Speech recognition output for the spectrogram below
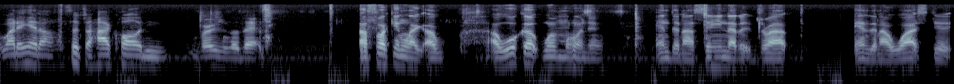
why they had a, such a high quality version of that. I fucking like I I woke up one morning and then I seen that it dropped and then I watched it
